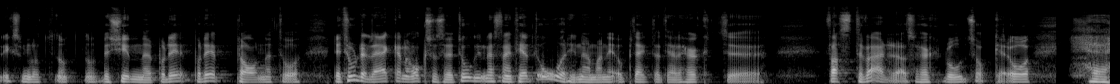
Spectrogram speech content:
liksom något, något, något bekymmer på det, på det planet. Och det trodde läkarna också, så det tog nästan ett helt år innan man upptäckte att jag hade högt eh, fastevärde, alltså högt blodsocker. Och eh,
